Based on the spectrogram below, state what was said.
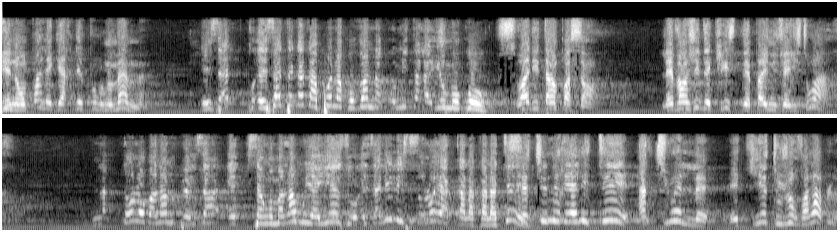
et non pas les garder pour nous-mêmes. Soit dit en passant, l'évangile de Christ n'est pas une vieille histoire. C'est une réalité actuelle et qui est toujours valable.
